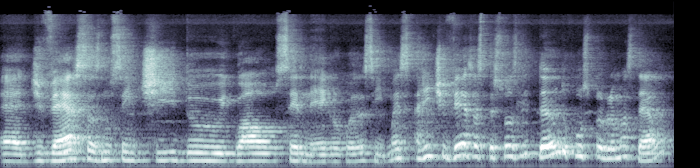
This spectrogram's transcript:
é, diversas no sentido igual ser negro ou coisa assim. Mas a gente vê essas pessoas lidando com os problemas dela,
